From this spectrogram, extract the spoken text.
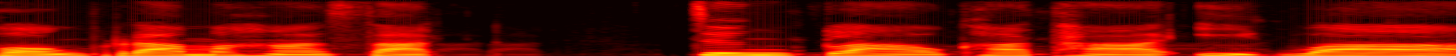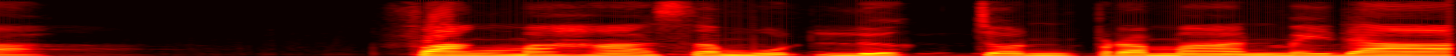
ของพระมหาสัตว์ จึงกล่าวคาถาอีกว่าฟังมหาสมุทรลึกจนประมาณไม่ได้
